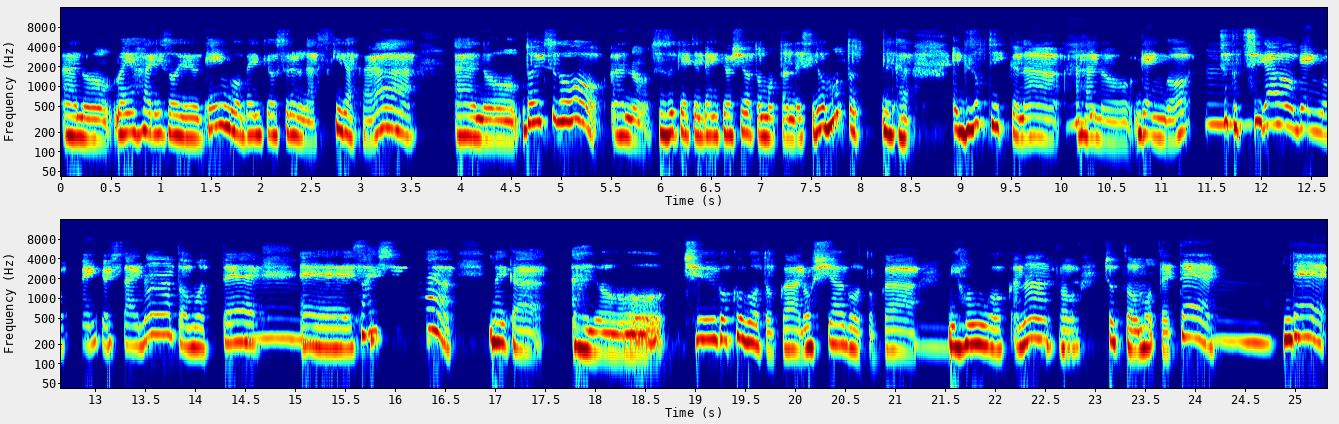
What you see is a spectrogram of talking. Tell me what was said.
あの、まあ、やはりそういう言語を勉強するのが好きだから、あの、ドイツ語を、あの、続けて勉強しようと思ったんですけど、もっと、なんか、エキゾティックな、あの、言語、うん。ちょっと違う言語を勉強したいなと思って、えー最初は、なんか、あの、中国語とか、ロシア語とか、日本語かなと、ちょっと思ってて、うん。で、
